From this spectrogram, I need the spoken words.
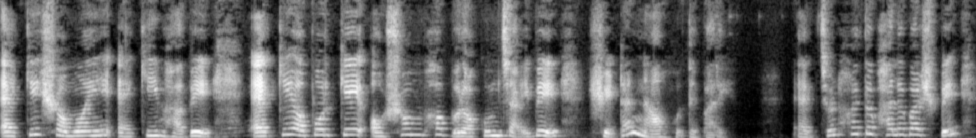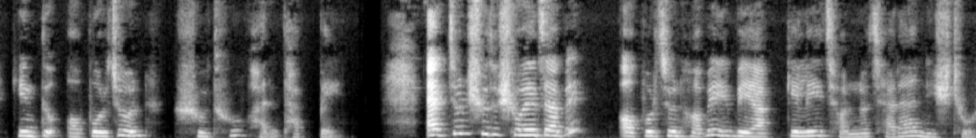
একই সময়ে একইভাবে একে অপরকে অসম্ভব রকম চাইবে সেটা নাও হতে পারে। একজন হয়তো ভালোবাসবে, কিন্তু অপরজন শুধু ভালো থাকবে। একজন শুধু সয়ে যাবে, অপরজন হবে বেআক্কেলে ছন্ন ছাড়া নিষ্ঠুর।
